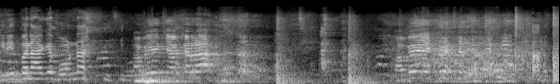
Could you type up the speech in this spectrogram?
ग्रिप बना के फोड़ना। अबे क्या कर रहा? अबे।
